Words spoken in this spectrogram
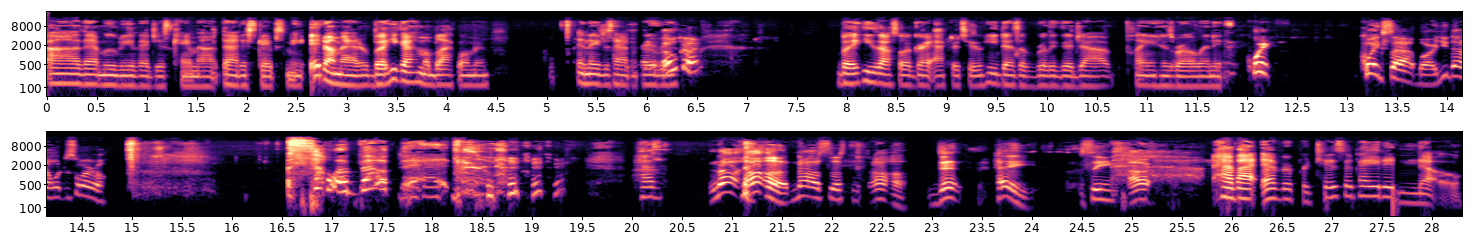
uh that movie that just came out. That escapes me. It don't matter. But he got him a black woman, and they just had a baby. Okay. But he's also a great actor too. He does a really good job playing his role in it. Quick, quick sidebar. You done with the swirl? So about that, have No, uh, uh no, sister, uh, uh That hey, see, I have I ever participated? No.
